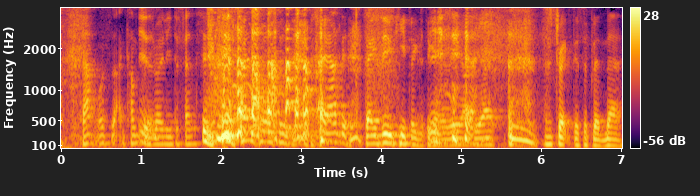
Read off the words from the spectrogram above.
is that what's that company? Israeli Defence they, had- they do keep things together. The IDF. Strict discipline there.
